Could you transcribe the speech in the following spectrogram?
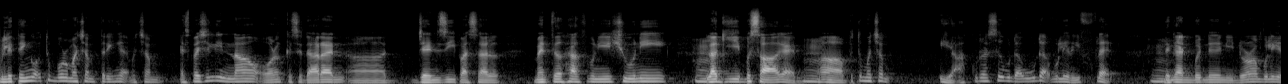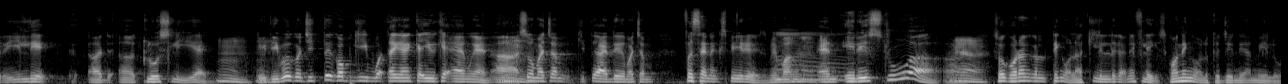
bila tengok tu baru macam teringat macam especially now orang kesedaran uh, Gen Z pasal mental health punya isu ni hmm. lagi besar kan. Hmm. Ah, betul macam eh aku rasa budak-budak boleh reflect hmm. dengan benda ni. Diorang boleh relate uh, uh, closely kan. Hmm. Tiba-tiba kau cerita kau pergi buat tayangan kat UKM kan. Uh, hmm. So macam kita ada macam first hand experience. Memang hmm. and it is true lah. Uh. Yeah. So korang kalau tengok lah Kill dekat Netflix. Kau tengok lah kerja Nick Amil tu.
